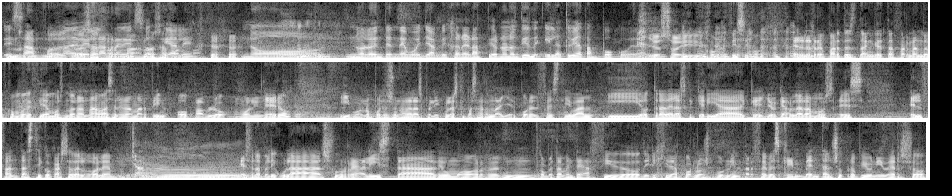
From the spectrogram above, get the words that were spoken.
esa No- forma no de ver las forma, redes sociales no, no lo entendemos ya. Mi generación no lo entiende y la tuya tampoco, yo soy jovencísimo. En el reparto están Greta Fernández, como decíamos, Nora Navas, Elena Martín o Pablo Molinero. Y bueno, pues es una de las películas que pasaron ayer por el festival. Y otra de las que quería que yo que habláramos es El fantástico caso del golem. Es una película surrealista, de humor mm, completamente ácido, dirigida por los Burning Percebes que inventan su propio universo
